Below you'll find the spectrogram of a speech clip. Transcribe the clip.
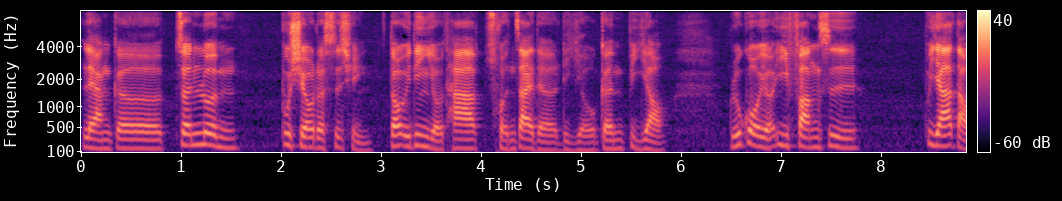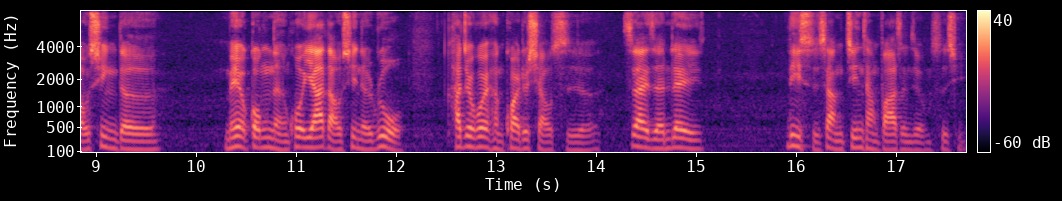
两个争论不休的事情都一定有它存在的理由跟必要。如果有一方是不压倒性的没有功能或压倒性的弱，它就会很快就消失了。在人类历史上，经常发生这种事情。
